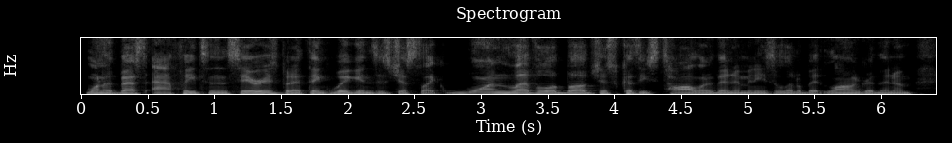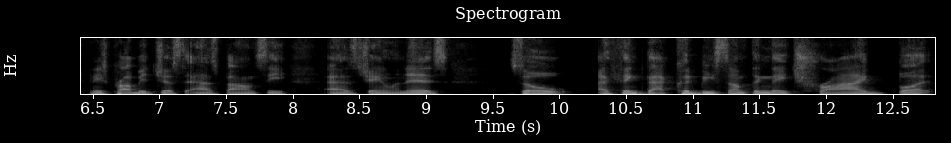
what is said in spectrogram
one of the best athletes in the series, but I think Wiggins is just like one level above just because he's taller than him and he's a little bit longer than him. And he's probably just as bouncy as Jaylen is. So I think that could be something they try, but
